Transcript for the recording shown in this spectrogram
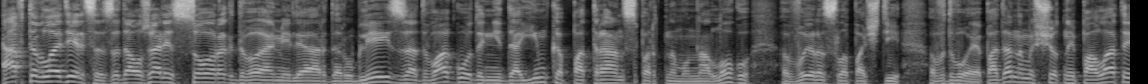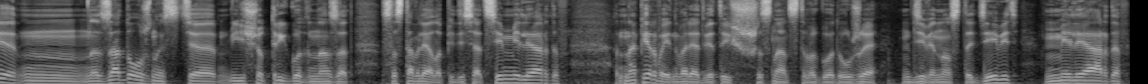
Автовладельцы задолжали 42 миллиарда рублей. За два года недоимка по транспортному налогу выросла почти вдвое. По данным счетной палаты, задолженность э, еще три года назад составляла 57 миллиардов. На 1 января 2016 года уже 99 миллиардов.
